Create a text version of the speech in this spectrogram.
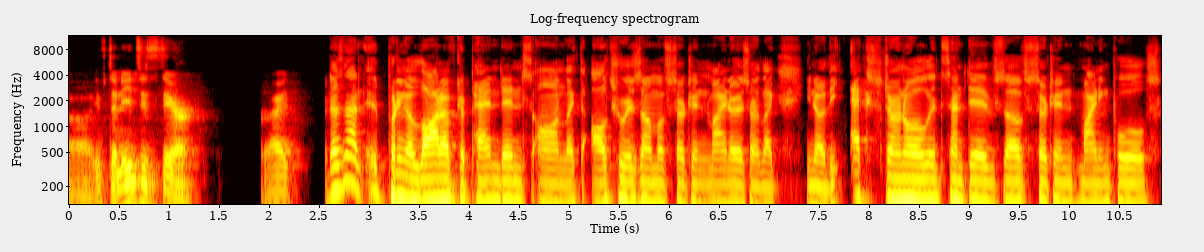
uh, if the needs is there, right? doesn't that putting a lot of dependence on like the altruism of certain miners or like you know the external incentives of certain mining pools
